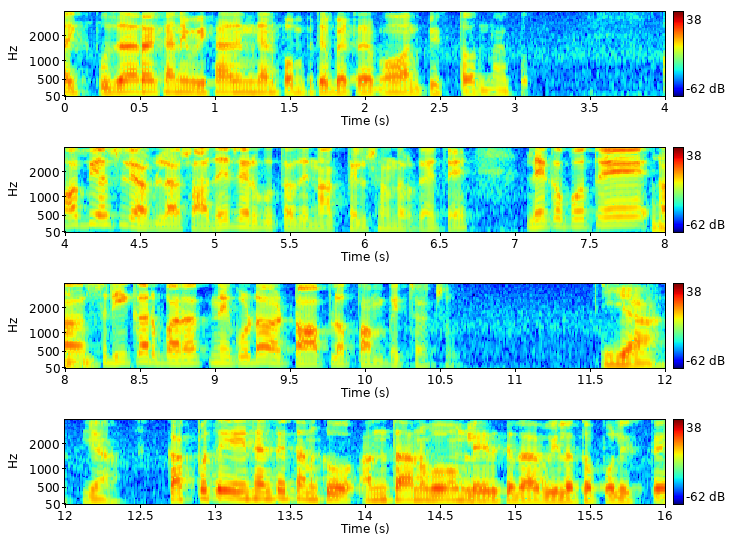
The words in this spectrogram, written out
లైక్ పుజారా కానీ, విహారీని గాని పంపితే బెటర్ ఏమో అనిపిస్తోంది నాకు. ఆబ్వియస్లీ అభిలాష్ అదే జరుగుతది నాకు తెలిసినంత వరకైతే. లేకపోతే. శ్రీకర్ భరత్‌ని కూడా టాప్‌లోకి పంపించొచ్చు. యాహ్! యాహ్! కాకపోతే ఏంటంటే తనకు అంత అనుభవం లేదు కదా! వీళ్ళతో పోలిస్తే.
